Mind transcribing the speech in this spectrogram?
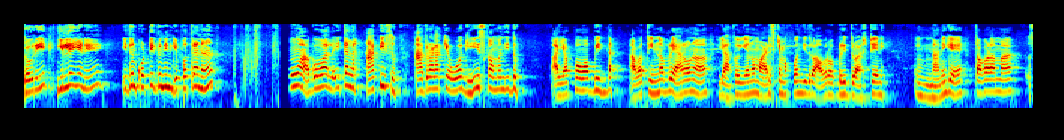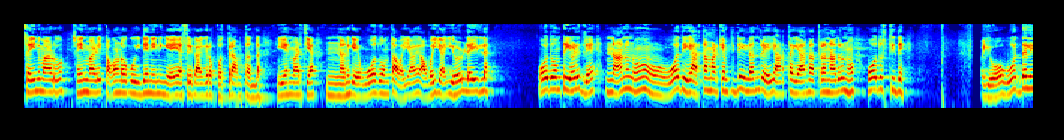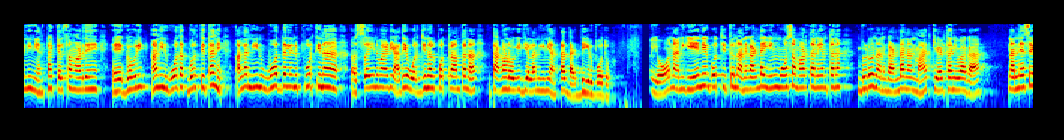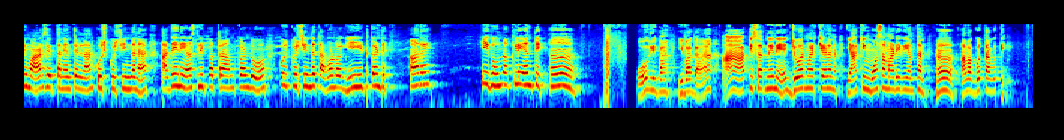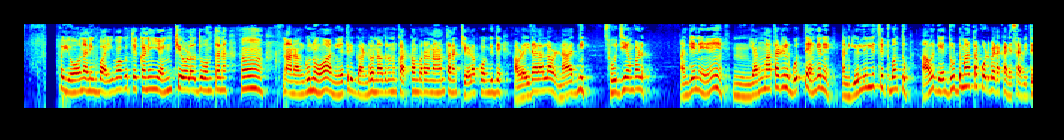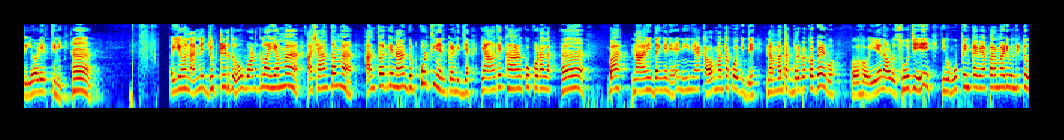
ಗೌರಿ, ಇಲ್ಲೇ ಏನೇ? ಇದನ್ನ ಕೊಟ್ಟಿದ್ದು ನಿನ್ಗೆ ಪತ್ರನ? ಹ್ಞೂ ಅಗೋವಾ ಲೈತಲ್ಲ ಆಫೀಸು ಅದ್ರೊಳಕ್ಕೆ ಹೋಗಿ ಇಸ್ಕೊಂಬಂದಿದ್ದು ಆ ಯಪ್ಪ ಒಬ್ಬ ಇದ್ದ. ಅವತ್ತು ಇನ್ನೊಬ್ರು ಯಾರೋನ, ಯಾಕೋ ಏನೋ ಮಾಡಿಸ್ಕೊಂಬಕ್ ಬಂದಿದ್ರು ಅವರೊಬ್ರು ಇದ್ರು ಅಷ್ಟೇನೆ. ನನಗೆ ತಗೊಳಮ್ಮ ಸೈನ್ ಮಾಡು ಸೈನ್ ಮಾಡಿ ತಗೊಂಡೋಗು, ಇದೆ ನಿನಗೆ ಹೆಸರಿಗಾಗಿರೋ ಪತ್ರ ಅಂತಂದ. ಏನು ಮಾಡ್ತೀಯ? ನನಗೆ ಓದು ಅಂತ ಅವಯ್ಯ ಅವಯ್ಯ ಹೇಳಲೇ ಇಲ್ಲ. ಓದು ಅಂತ ಹೇಳಿದ್ರೆ ನಾನು ಓದಿ ಅರ್ಥ ಮಾಡ್ಕೊಂತಿದ್ದೆ, ಇಲ್ಲಾಂದ್ರೆ ಯಾರ ಯಾರನ್ನ ಹತ್ರನಾದ್ರೂ ಓದಿಸ್ತಿದ್ದೆ. ಅಯ್ಯೋ, ಓದ್ದಲ್ಲೇ ನೀನು ಎಂಥ ಕೆಲಸ ಮಾಡಿದೆ? ಏ, ಗೌರಿ, ಆ, ನೀನು ಓದಕ್ಕೆ ಬರ್ತಿತ್ತಾನೆ ಅಲ್ಲ, ನೀನು ಓದ್ದಲೆ ಪೂರ್ತಿನ ಸೈನ್ ಮಾಡಿ ಅದೇ ಒರಿಜಿನಲ್ ಪತ್ರ ಅಂತನ ತಗೊಂಡೋಗಿದ್ಯಲ್ಲ, ನೀನು ಎಂಥ ದಡ್ಡಿ ಇರ್ಬೋದು? ಅಯ್ಯೋ, ನನಗೆ ಏನೇ ಗೊತ್ತಿತ್ತು ನನ್ನ ಗಂಡ ಹಿಂಗ್ ಮೋಸ ಮಾಡ್ತಾನೆ ಅಂತಾನ? ಬಿಡು ನನ್ನ ಗಂಡ ನನ್ನ ಮಾತು ಕೇಳ್ತಾನೆ ಇವಾಗ. ನನ್ನ ಹೆಸರು ಮಾಡ್ಸಿರ್ತಾನೆ ಅಂತೇಳಿ ನಾನು ಖುಷಿ ಖುಷಿಯಿಂದನ ಅದೇನೇ ಅಸಲಿ ಪತ್ರ ಅಂದ್ಕೊಂಡು ಖುಷಿ ಖುಷಿಯಿಂದ ತಗೊಂಡೋಗಿ ಇಟ್ಕೊಂಡೆ. ಆದರೆ, ಇದು ನಕಲಿ ಅಂತೆ, ಹಾ. ಹೋಗ್ಲಿ ಬಾ, ಇವಾಗ ಆ ಆಫೀಸರ್ನೇನೆ ಜೋರ್ ಮಾಡಿ ಕೇಳೋಣ, ಯಾಕೆ ಹಿಂಗೆ ಮೋಸ ಮಾಡಿರಿ ಅಂತಾನೆ? ಹಾಂ, ಅವಾಗ ಗೊತ್ತಾಗುತ್ತೆ. ಅಯ್ಯೋ ನನಗೆ ಭಯವಾಗುತ್ತೆ ಕಣಿ ಹೆಂಗ್ ಕೇಳೋದು ಅಂತನ ಹ್ಮ್ ನಾನು ಹಂಗೂನು ಆ ನೇತ್ರಿ ಗಂಡನಾದ್ರೂ ಕರ್ಕೊಂಬರೋಣ ಅಂತ ನಾನು ಕೇಳಕ್ ಹೋಗಿದ್ದೆ. ಅವಳ ಇದಾಳಲ್ಲ ಅವಳ ನಾದ್ನಿ ಸೂಜಿ ಅಂಬಳು. ಹಂಗೇನೆ ಹ್ಮ್, ಹೆಂಗ್ ಮಾತಾಡಿಲ್ಲ ಗೊತ್ತೇ ಹಂಗೇನೆ? ನನಗೆ ಎಲ್ಲೆಲ್ಲಿ ಸಿಟ್ಟು ಬಂತು? ಅವ್ರಿಗೆ ದುಡ್ಡು ಮಾತ್ರ ಕೊಡ್ಬೇಡ ಕಣೆ ಸಾವಿತ್ರಿ ಹೇಳಿರ್ತೀನಿ. ಹಾ ಅಯ್ಯೋ ನನ್ನ ಜುಟ್ಟು ಹಿಡ್ದು ಹೊಡೆದ್ಲು ಅಯ್ಯಮ್ಮ ಆ ಶಾಂತಮ್ಮ. ಅಂತವ್ರಿಗೆ ನಾನು ದುಡ್ಡು ಕೊಡ್ತೀನಿ ಅನ್ಕೊಂಡಿದ್ಯಾ? ಯಾವುದೇ ಕಾರಣಕ್ಕೂ ಕೊಡಲ್ಲ. ಹಾ ಬಾ ನಾನಿದ್ದಂಗೆನೆ ನೀನು ಯಾಕೆ ಅವ್ರ ಮಂತಕ್ಕೆ ಹೋಗಿದ್ದೆ? ನಮ್ಮ ಮಂತಕ್ಕೆ ಬರಬೇಕೋ ಬೇಡವೋ? ಓಹೋ ಏನು ಅವಳು ಸೂಜಿ? ಇವಾಗ ಉಪ್ಪಿನಕಾಯಿ ವ್ಯಾಪಾರ ಮಾಡಿ ಬಂದಿಟ್ಟು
